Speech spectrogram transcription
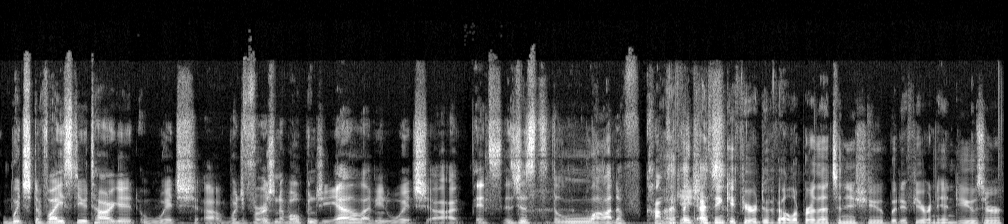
which device do you target? Which uh, which version of OpenGL? I mean, which uh, it's it's just a lot of I complications. think I think if you're a developer, that's an issue. But if you're an end user,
